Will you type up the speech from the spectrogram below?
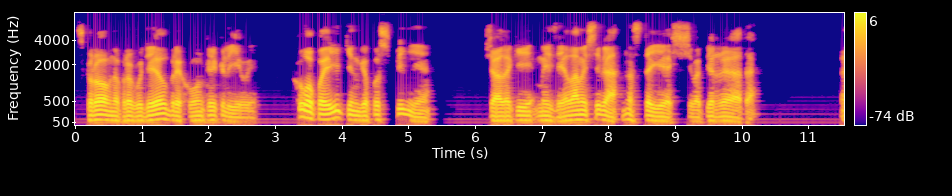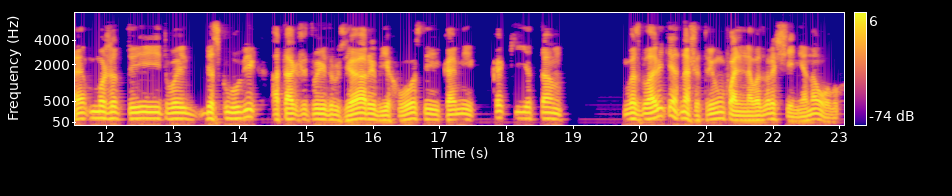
Скромно прогудел брехун крикливый, хлопая Икинга по спине. Все-таки мы сделаем из себя настоящего пирата. Э, может, ты и твой бесклубик, а также твои друзья, рыбьехвост и комик, какие там, возглавите наше триумфальное возвращение на Олух?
